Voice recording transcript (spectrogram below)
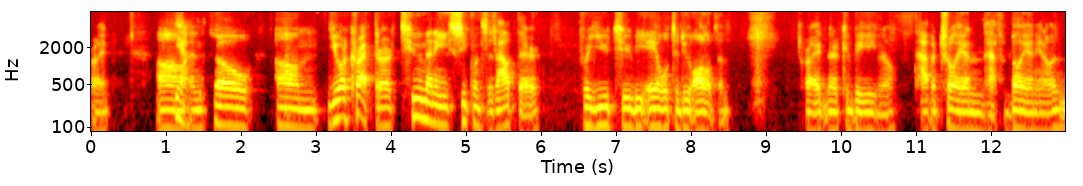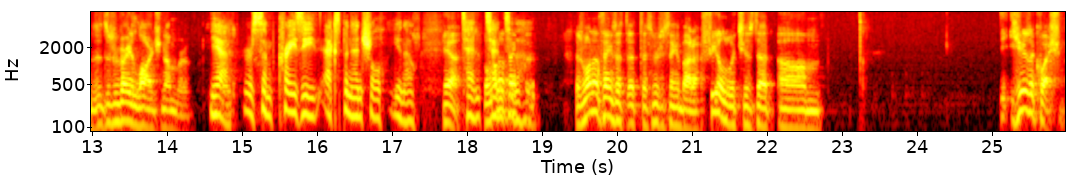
Right. Uh, yeah. And so um, you are correct. There are too many sequences out there for you to be able to do all of them. Right. There could be, you know, half a trillion, half a billion, you know, and there's a very large number of. Yeah. or some crazy exponential, you know, yeah. 10, 10 to the. there's one of the things that, that, that's interesting about our field, which is that um, here's a question.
